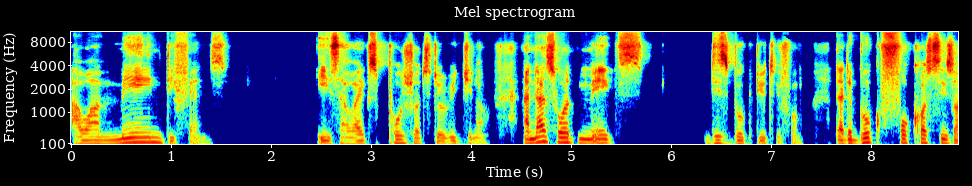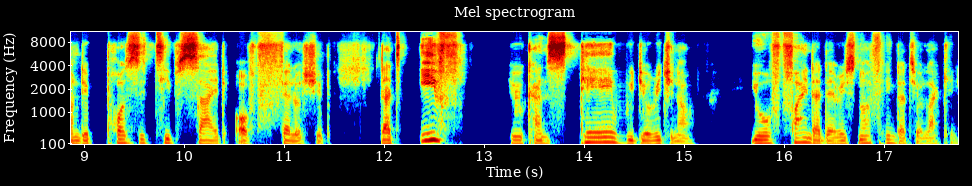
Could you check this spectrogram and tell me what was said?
our main defense is our exposure to the original. And that's what makes this book beautiful that the book focuses on the positive side of fellowship that if you can stay with the original you will find that there is nothing that you're lacking.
